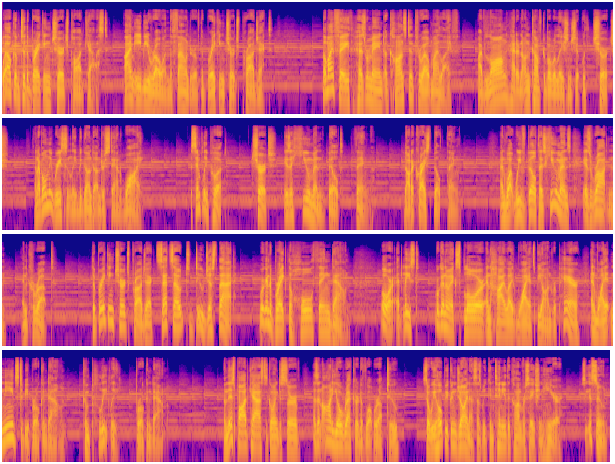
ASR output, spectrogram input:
Welcome to the Breaking Church podcast. I'm E.B. Rowan, the founder of the Breaking Church Project. Though my faith has remained a constant throughout my life, I've long had an uncomfortable relationship with church, and I've only recently begun to understand why. Simply put, church is a human built thing, not a Christ built thing. And what we've built as humans is rotten and corrupt. The Breaking Church Project sets out to do just that. We're going to break the whole thing down. Or at least, we're going to explore and highlight why it's beyond repair and why it needs to be broken down. Completely broken down. And this podcast is going to serve as an audio record of what we're up to. So we hope you can join us as we continue the conversation here. See you soon.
